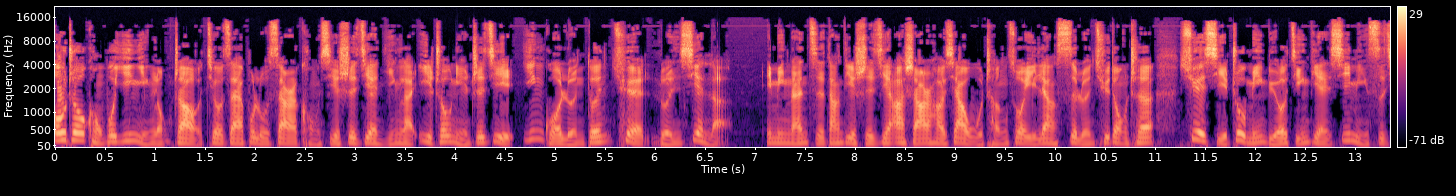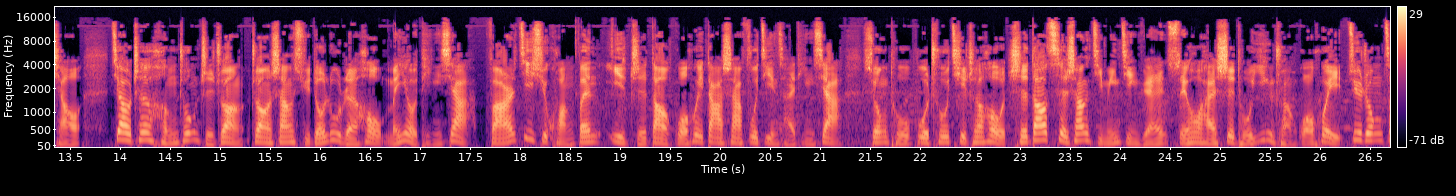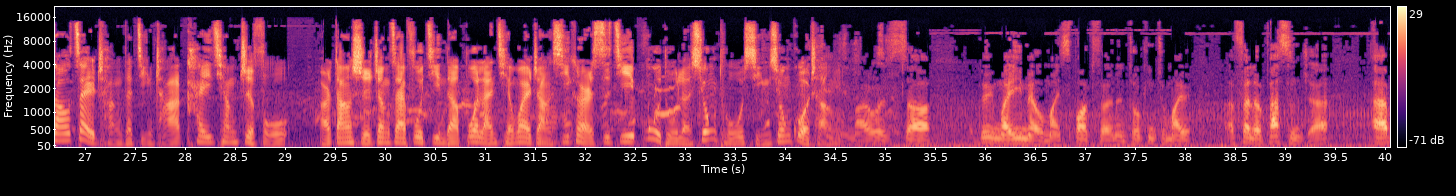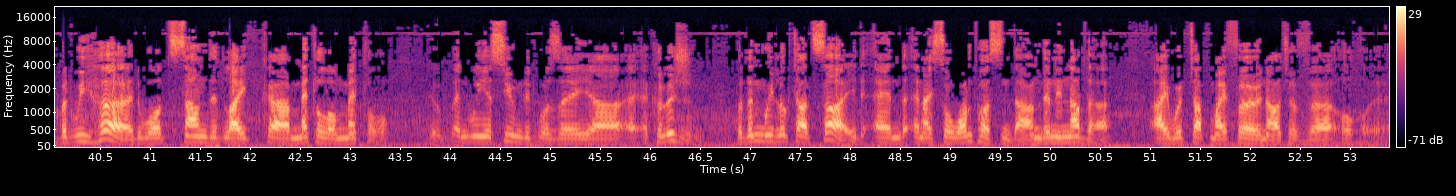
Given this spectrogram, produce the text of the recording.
欧洲恐怖阴影笼罩，就在布鲁塞尔恐袭事件迎来一周年之际，英国伦敦却沦陷了。一名男子当地时间二十二号下午乘坐一辆四轮驱动车血洗著名旅游景点西敏寺桥，轿车横冲直撞，撞伤许多路人后没有停下，反而继续狂奔，一直到国会大厦附近才停下。凶徒步出汽车后，持刀刺伤几名警员，随后还试图硬闯国会，最终遭在场的警察开枪制服。而当时正在附近的波兰前外长希克尔斯基目睹了凶徒行凶过程。I was uh, doing my email, my smartphone, and talking to my uh, fellow passenger, uh, but we heard what sounded like uh, metal on metal, and we assumed it was a, uh, a collision. But then we looked outside, and, and I saw one person down, then another. I whipped up my phone out of uh,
